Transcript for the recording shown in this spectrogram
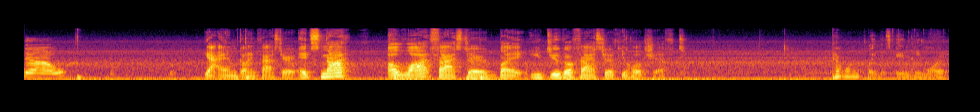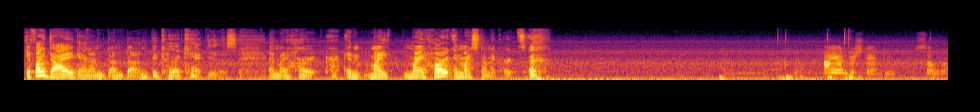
No. Yeah, I am going faster. It's not a lot faster, but you do go faster if you hold shift. I don't want to play this game anymore. If I die again, I'm I'm done because I can't do this. And my heart and my my heart and my stomach hurts. I understand you so well.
